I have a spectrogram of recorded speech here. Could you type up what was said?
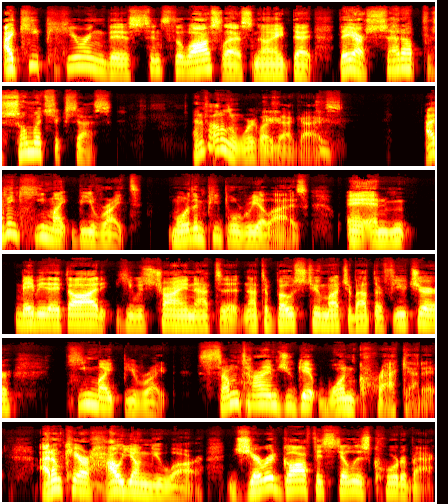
I keep hearing this since the loss last night that they are set up for so much success. NFL doesn't work like that, guys. I think he might be right more than people realize. And, maybe they thought he was trying not to not to boast too much about their future. He might be right. Sometimes you get one crack at it. I don't care how young you are. Jared Goff is still his quarterback.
